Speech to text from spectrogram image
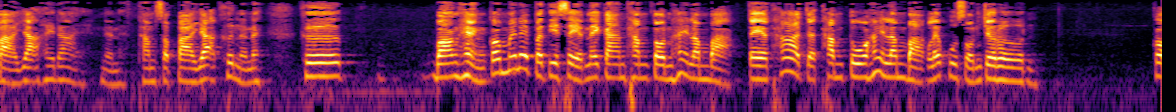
ปายะให้ได้เนี่ยนะทำสปายะขึ้นนะนะคือ บางแห่งก็ไม่ได้ปฏิเสธในการทำตนให้ลำบาก แต่ถ้าจะทำตัวให้ลำบากแล้วกุศลเจริญ ก็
